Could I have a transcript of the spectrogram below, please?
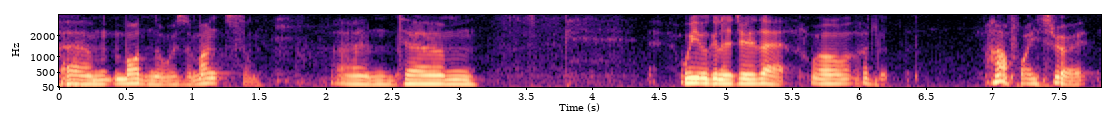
um, Modena was amongst them. And um, we were going to do that. Well, halfway through it,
